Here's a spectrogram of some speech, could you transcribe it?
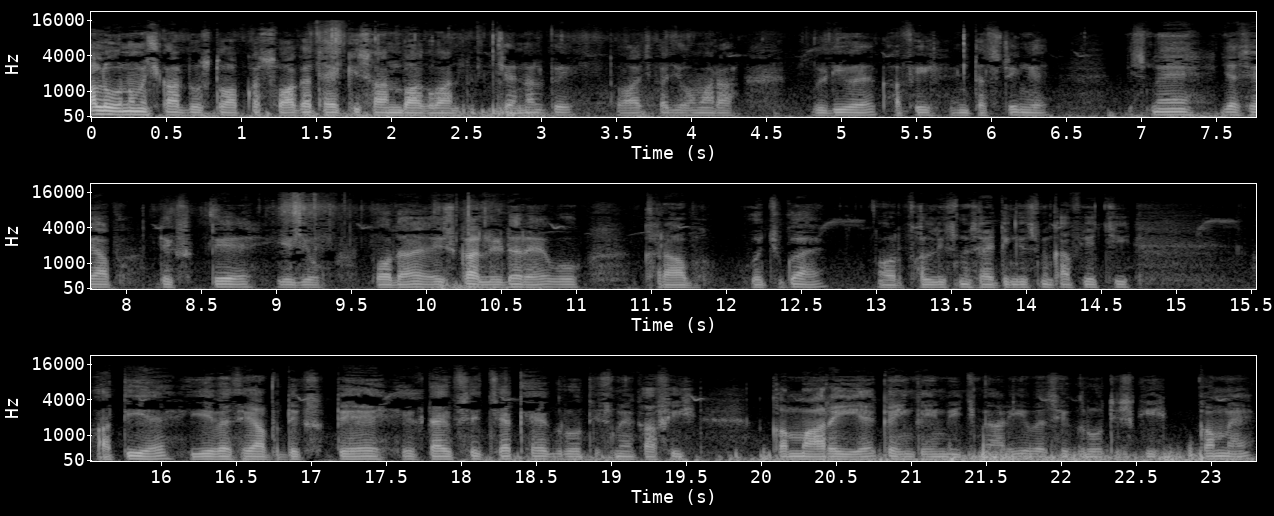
हेलो, नमस्कार दोस्तों, आपका स्वागत है किसान बागवान चैनल पे। तो आज का जो हमारा वीडियो है, काफ़ी इंटरेस्टिंग है। इसमें जैसे आप देख सकते हैं, ये जो पौधा है, इसका लीडर है, वो ख़राब हो चुका है और फल इसमें सेटिंग इसमें काफ़ी अच्छी आती है। ये वैसे आप देख सकते हैं, एक टाइप से चेक है ग्रोथ इसमें काफ़ी कम आ रही है कहीं कहीं बीच में आ रही है, वैसे ग्रोथ इसकी कम है।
